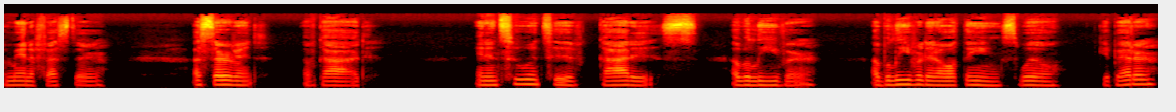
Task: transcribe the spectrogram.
a manifester, a servant of God an intuitive goddess, a believer, a believer that all things will get better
